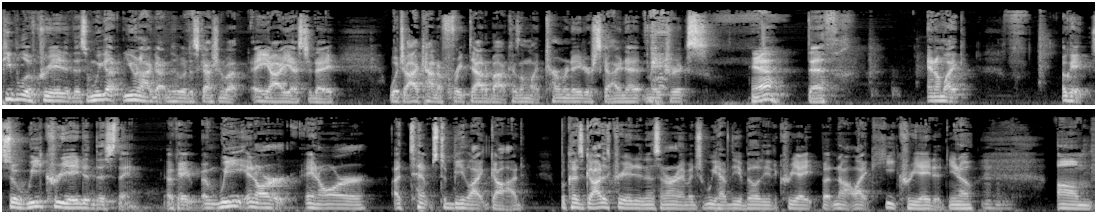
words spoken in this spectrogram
people have created this, and we got you and I got into a discussion about AI yesterday, which I kind of freaked out about because I'm like Terminator, Skynet, Matrix, yeah death, and I'm like, okay, so we created this thing, okay, and we in our in our attempts to be like God, because God has created us in our image, we have the ability to create, but not like He created, you know. Um,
